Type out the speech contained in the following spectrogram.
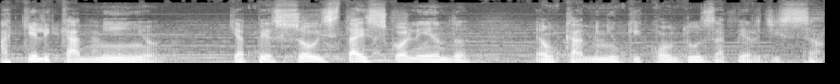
aquele caminho que a pessoa está escolhendo é um caminho que conduz à perdição.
